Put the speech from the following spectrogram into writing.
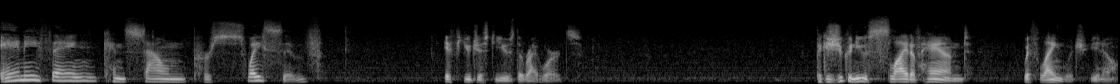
anything can sound persuasive if you just use the right words. Because you can use sleight of hand with language, you know.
